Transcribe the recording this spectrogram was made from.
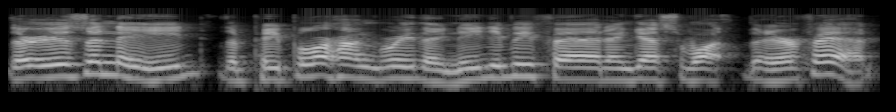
there is a need. The people are hungry, they need to be fed, and guess what? They're fed.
